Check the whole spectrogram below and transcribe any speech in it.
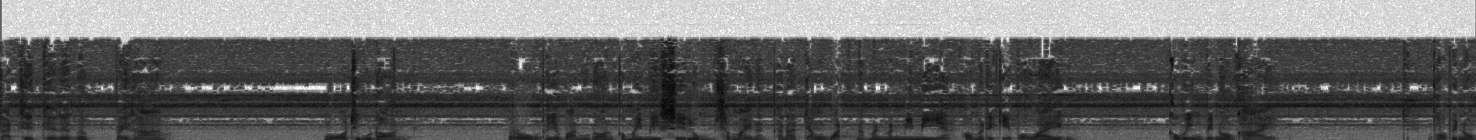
กัดเสร็จแล้วก็ไปหา หมอที่อุดร โรงพยาบาลอุดรก็ไม่มีเซรุ่มสมัยนั้นขนาดจังหวัดนะมันมันไม่มีอะเขาไม่ได้เก็บเอาไว้ ก็วิ่งไปน้องคาย พอไปน้อง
